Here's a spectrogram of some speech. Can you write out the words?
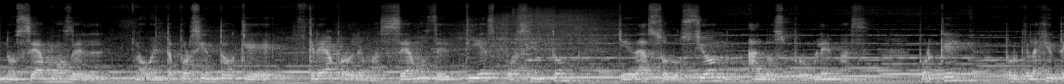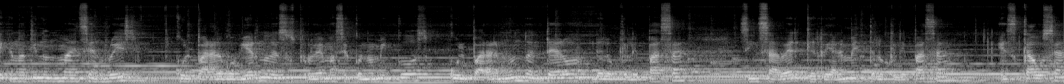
no seamos del 90% que crea problemas, seamos del 10% que da solución a los problemas. ¿Por qué? Porque la gente que no tiene un mindset rich culpará al gobierno de sus problemas económicos, culpará al mundo entero de lo que le pasa sin saber que realmente lo que le pasa es causa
